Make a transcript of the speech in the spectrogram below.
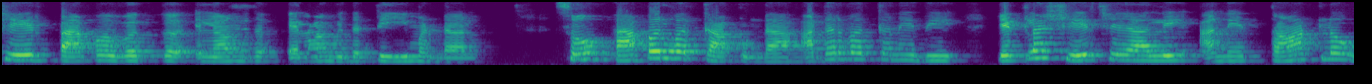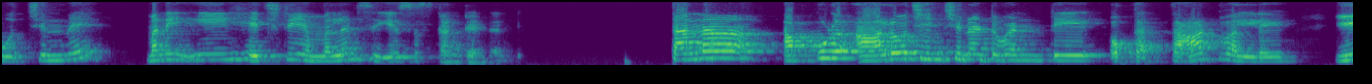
share paper work along the along with the team అండాలి సో పేపర్ వర్క్ కాకుండా అదర్ వర్క్ అనేది ఎట్లా షేర్ చేయాలి అనే థాట్లో వచ్చిందే మన ఈ హెచ్డిఎంఎల్ అండ్ సిఎస్ఎస్ కంటెంట్ అండి. తన అప్పుడు ఆలోచించినటువంటి ఒక థాట్ వల్లే ఈ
